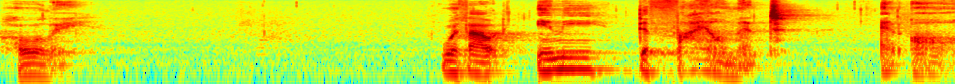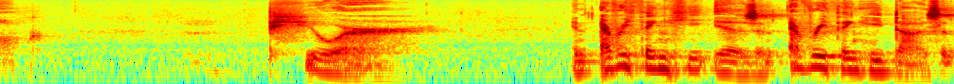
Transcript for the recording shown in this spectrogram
holy, without any defilement at all, pure. In everything he is and everything he does and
